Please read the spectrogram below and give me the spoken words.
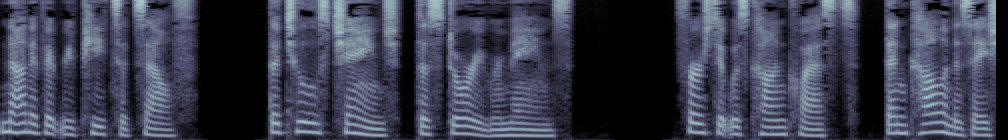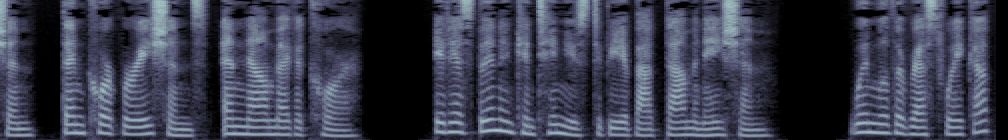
Not if it repeats itself. The tools change, the story remains. First it was conquests, then colonization, then corporations, and now megacore. It has been and continues to be about domination. When will the rest wake up?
